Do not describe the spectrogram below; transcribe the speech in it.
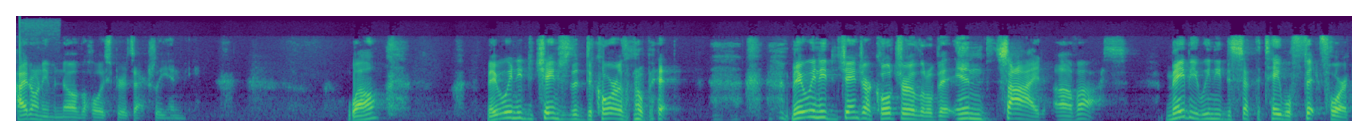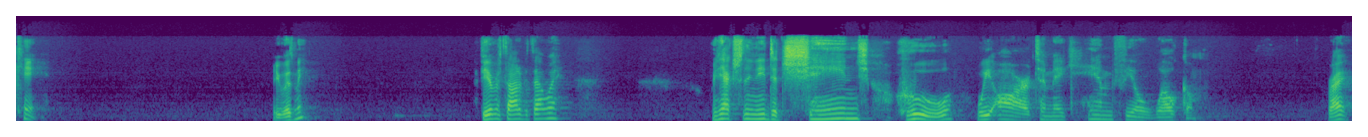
I don't even know if the Holy Spirit's actually in me. Well, maybe we need to change the decor a little bit. Maybe we need to change our culture a little bit inside of us. Maybe we need to set the table fit for a king. Are you with me? Have you ever thought of it that way? We actually need to change who we are to make him feel welcome. Right?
